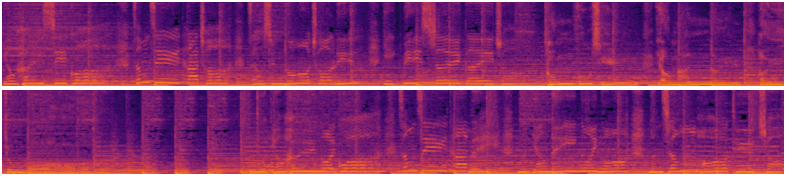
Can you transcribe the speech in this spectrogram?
有去试过，怎知他错？就算我错了，亦必须继续。痛苦时，有眼泪去中和。没有去爱过，怎知他美？没有你爱我，问怎可脱罪？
